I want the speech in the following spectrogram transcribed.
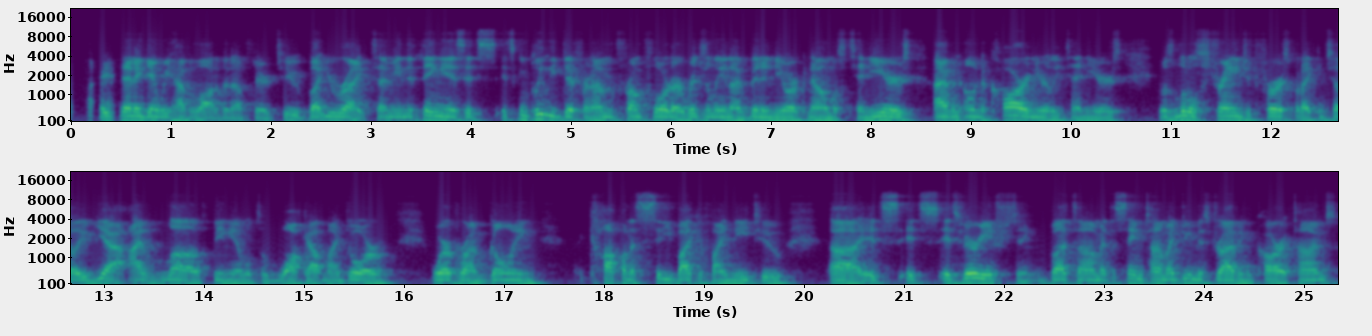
I, then again, we have a lot of it up there too. But you're right. I mean, the thing is, it's it's completely different. I'm from Florida originally, and I've been in New York now almost 10 years. I haven't owned a car in nearly 10 years. It was a little strange at first, but I can tell you, yeah, I love being able to walk out my door wherever I'm going, hop on a city bike if I need to uh, it's it's it's very interesting. But um, at the same time, I do miss driving a car at times.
